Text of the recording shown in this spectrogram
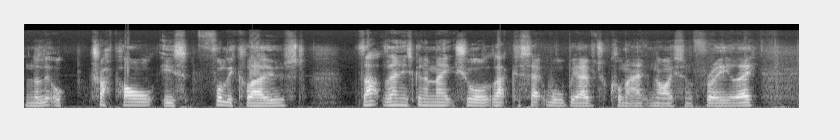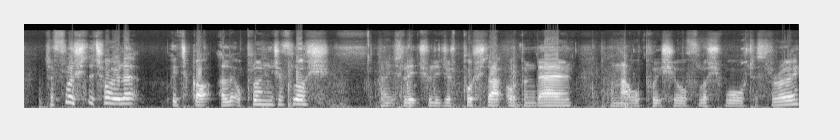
and the little trap hole is fully closed. That then is going to make sure that, that cassette will be able to come out nice and freely. To flush the toilet it's got a little plunger flush and it's literally just push that up and down and that will push your flush water through.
